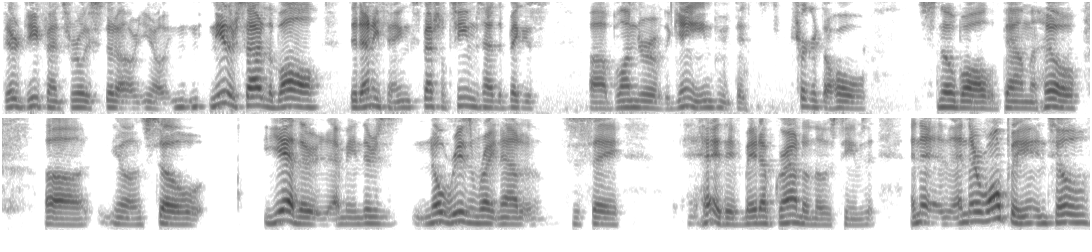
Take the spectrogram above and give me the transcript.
their defense really stood out. You know, n- neither side of the ball did anything. Special teams had the biggest uh, blunder of the game that triggered the whole snowball down the hill. Uh, you know, so yeah, there. I mean, there's no reason right now to to say, hey, they've made up ground on those teams, and they, and there won't be until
